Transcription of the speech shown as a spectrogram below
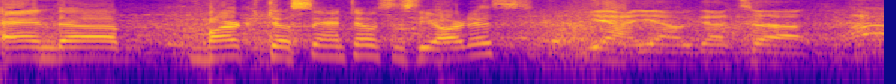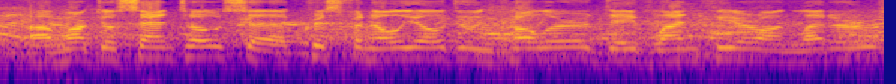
And uh, Mark Dos Santos is the artist. Yeah, yeah, we got uh, uh, Mark Dos Santos, uh, Chris Fenoglio doing color, Dave Lanphear on letters,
